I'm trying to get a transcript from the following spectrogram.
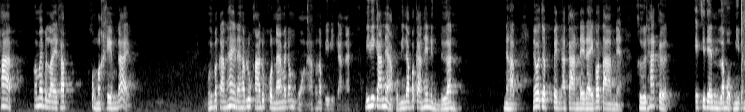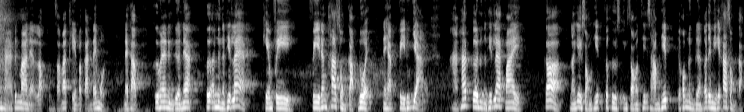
พลาดก็ไม่เป็นไรครับ ส่งมาเคลมได้ผมมีประกันให้นะครับ ลูกค้าทุกคนนะไม่ต้องห่วงนะครับสำหรับบีบีกันนะบีบีกันเนี่ยผมมีรับประกันให้หนึ่งเดือน นะครับไม่ว่าจะเป็นอาการใด ๆ ก็ตามเนี่ยคือถ้าเกิดอุบิเหตุระบบมีปัญหาขึ้นมาเนี่ยเราผมสามารถเคลมประกันได้หมดนะครับคือภายในหนึ่งเดือนเนี่ยคืออันหนึ่งอาทิตย์แรกเคลมฟรีฟรีทั้งค่าส่งกลับด้วยนะครับฟรีทุกอย่างอ่าถ้าเกินหนึ่งอาทิตย์แรกไปก็หลังจากอีกสองอาทิตย์ก็คืออีกสองอาทิตย์สามอาทิตย์จะครบหนึ่งเดือนก็จะมีแค่ค่าส่งกลับ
